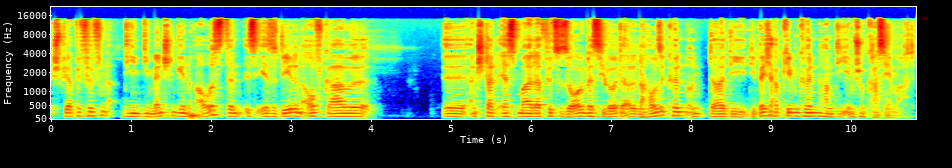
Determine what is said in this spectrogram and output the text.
Spiel abgepfiffen, die, die Menschen gehen raus, dann ist eher so deren Aufgabe, äh, anstatt erstmal dafür zu sorgen, dass die Leute alle nach Hause können und da die, die Becher abgeben können, haben die eben schon Kasse gemacht.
